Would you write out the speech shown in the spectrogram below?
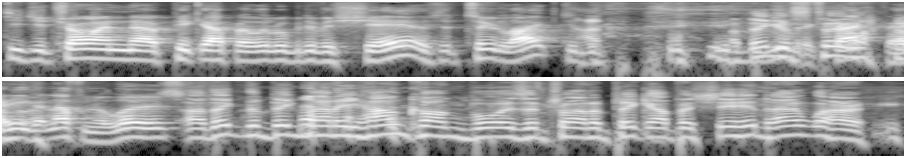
Did you try and uh, pick up a little bit of a share? Is it too late? Did I think it's it too crack, late. Paddy. You got nothing to lose. I think the big money Hong Kong boys are trying to pick up a share, don't worry.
